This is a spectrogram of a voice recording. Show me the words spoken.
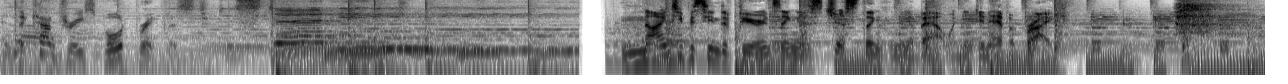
and the Country Sport Breakfast. 90% of parenting is just thinking about when you can have a break.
